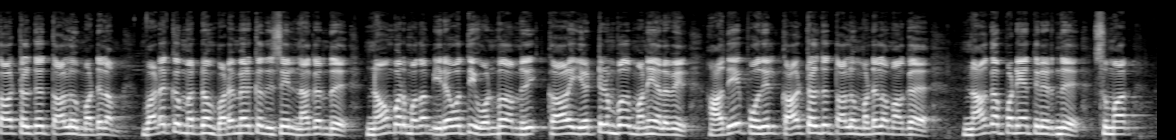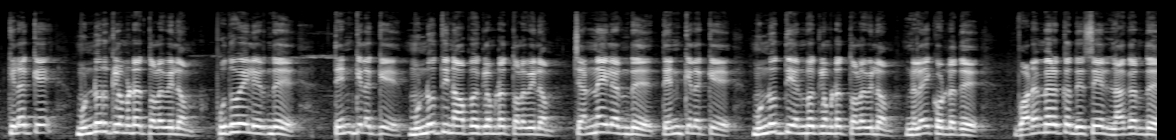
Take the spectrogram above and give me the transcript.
காற்றழுத்த தாழ்வு மண்டலம் வடக்கு மற்றும் வடமேற்கு திசையில் நகர்ந்து நவம்பர் மாதம் இருபத்தி ஒன்பதாம் தேதி காலை எட்டு ஒன்பது மணி அளவில் அதே பகுதியில் காற்றழுத்த தாழ்வு மண்டலமாக நாகப்பட்டினத்திலிருந்து சுமார் கிழக்கே முந்நூறு கிலோமீட்டர் தொலைவிலும் புதுவையிலிருந்து தென்கிழக்கு முந்நூற்றி நாற்பது கிலோமீட்டர் தொலைவிலும் சென்னையிலிருந்து தென்கிழக்கு முந்நூற்றி எண்பது கிலோமீட்டர் தொலைவிலும் நிலை கொண்டது. வடமேற்கு திசையில் நகர்ந்து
